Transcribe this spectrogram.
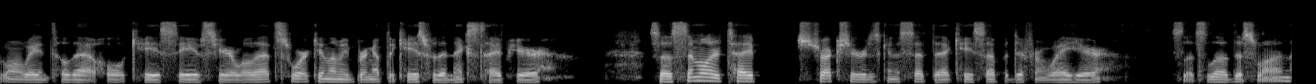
We won't wait until that whole case saves here. While that's working, let me bring up the case for the next type here. So similar type structure, we're just gonna set that case up a different way here. So let's load this one.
